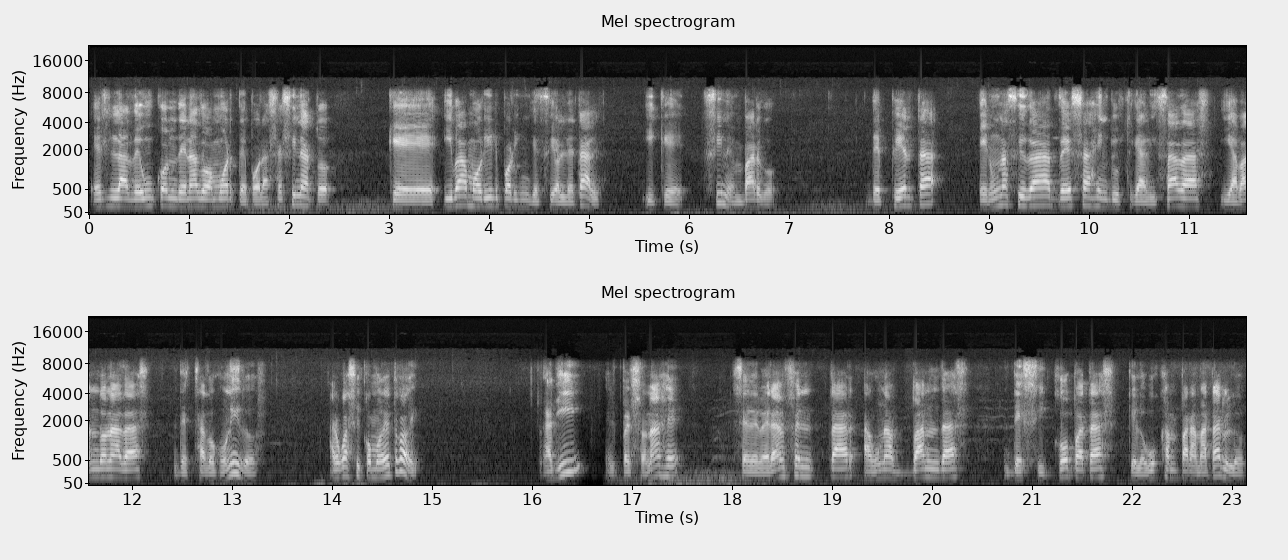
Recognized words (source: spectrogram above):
es la de un condenado a muerte por asesinato que iba a morir por inyección letal y que, sin embargo, despierta en una ciudad de esas industrializadas y abandonadas de Estados Unidos, algo así como Detroit. Allí, el personaje se deberá enfrentar a unas bandas de psicópatas que lo buscan para matarlo,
